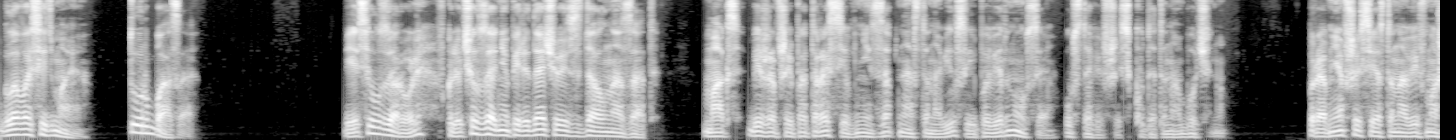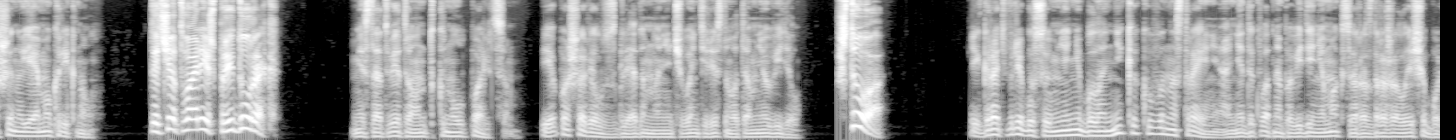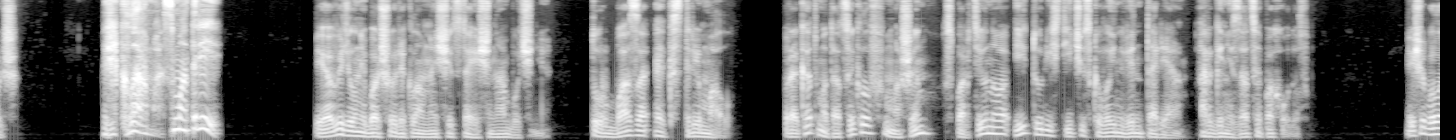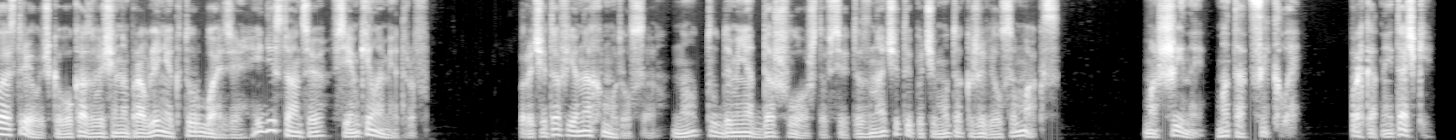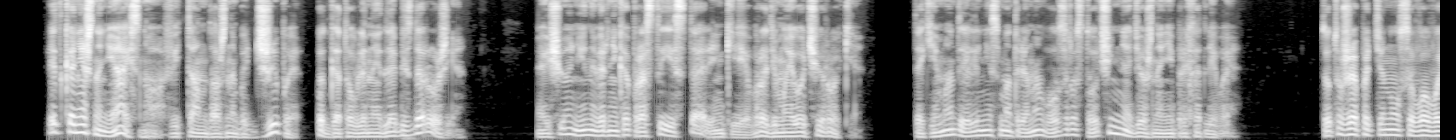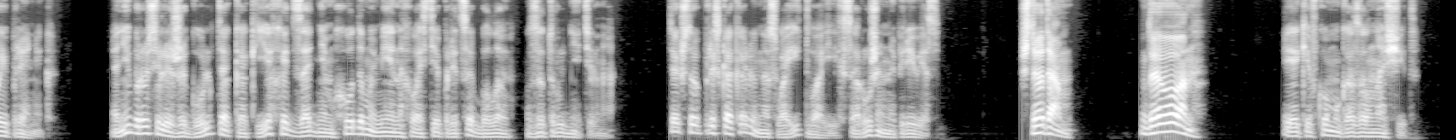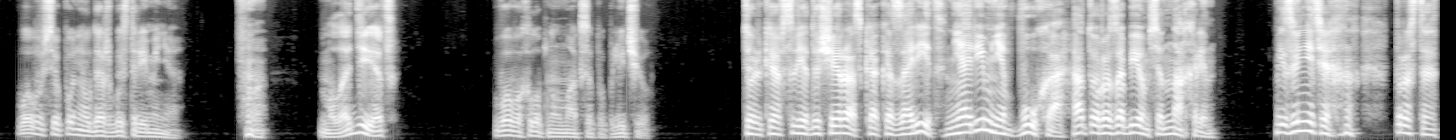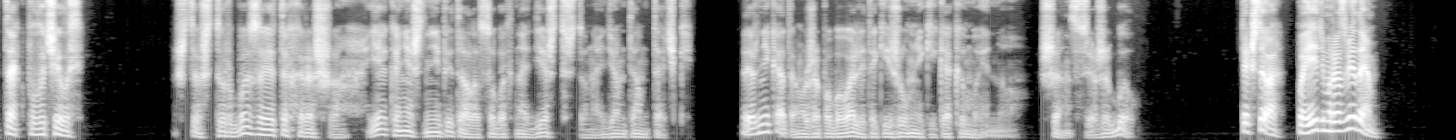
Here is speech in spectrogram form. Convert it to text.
Глава 7. Турбаза. Я сел за руль, включил заднюю передачу и сдал назад. Макс, бежавший по трассе, внезапно остановился и повернулся, уставившись куда-то на обочину. Поравнявшись и остановив машину, я ему крикнул. «Ты что творишь, придурок?» Вместо ответа он ткнул пальцем. Я пошарил взглядом, но ничего интересного там не увидел. «Что?» Играть в ребусы у меня не было никакого настроения, а неадекватное поведение Макса раздражало еще больше. «Реклама! Смотри!» Я увидел небольшой рекламный щит, стоящий на обочине. Турбаза «Экстремал». Прокат мотоциклов, машин, спортивного и туристического инвентаря. Организация походов. Еще была стрелочка, указывающая направление к турбазе и дистанцию в 7 километров. Прочитав, я нахмурился, но тут до меня дошло, что все это значит и почему так оживился Макс. Машины, мотоциклы, прокатные тачки. Это, конечно, не айс, но ведь там должны быть джипы, подготовленные для бездорожья. А еще они наверняка простые и старенькие, вроде моего Чироки. Такие модели, несмотря на возраст, очень надежные и неприхотливые. Тут уже подтянулся Вова и пряник. Они бросили «Жигуль», так как ехать задним ходом, имея на хвосте прицеп, было затруднительно. Так что прискакали на своих двоих с оружием наперевес. «Что там?» «Да вон!» Я кивком указал на щит. Вова все понял даже быстрее меня. «Хм, молодец!» Вова хлопнул Макса по плечу. «Только в следующий раз, как озарит, не ори мне в ухо, а то разобьемся нахрен. Извините, просто так получилось». Что ж, турбаза — это хорошо. Я, конечно, не питал особых надежд, что найдем там тачки. Наверняка там уже побывали такие же умники, как и мы, но шанс все же был. «Так что, поедем разведаем?»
